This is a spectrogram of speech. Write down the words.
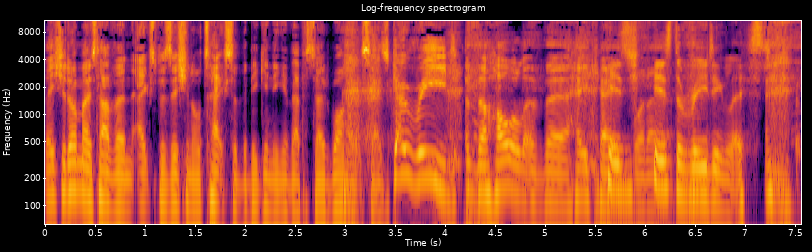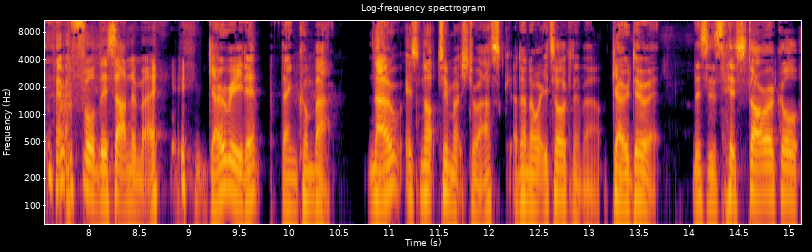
They should almost have an expositional text at the beginning of episode one that says, "Go read the whole of the Heike." Here's, here's the reading list for this anime. Go read it, then come back. No, it's not too much to ask. I don't know what you're talking about. Go do it. This is historical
